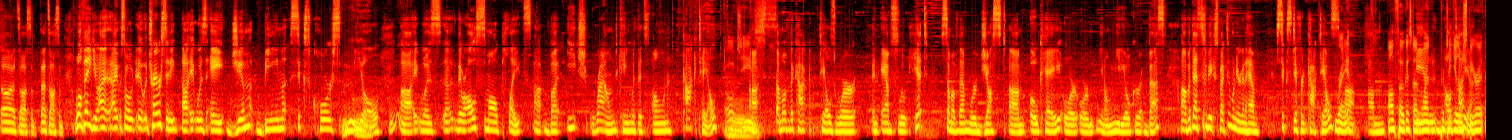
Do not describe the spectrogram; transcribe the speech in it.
Oh, that's awesome. That's awesome. Well, thank you. I, I so it, Traverse City. Uh, it was a Jim Beam six course meal. Uh, it was. Uh, they were all small plates, uh, but each round came with its own cocktail. Oh, jeez. Uh, some of the cocktails were an absolute hit. Some of them were just um, okay or or you know mediocre at best. Uh, but that's to be expected when you're going to have six different cocktails. Right. Uh, um, all focused on one particular spirit.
